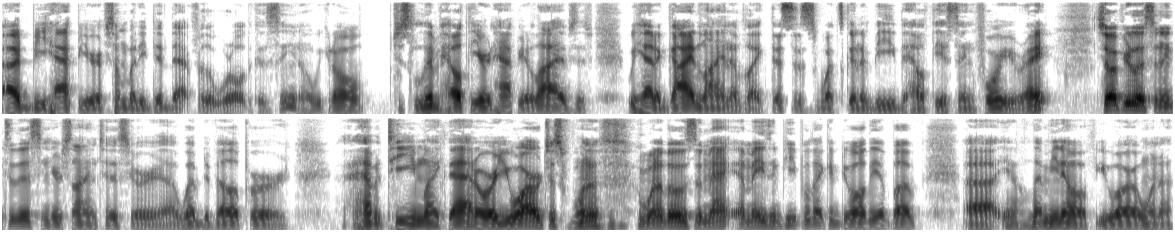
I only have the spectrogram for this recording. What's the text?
I'd be happier if somebody did that for the world because you know we could all just live healthier and happier lives if we had a guideline of like this is what's going to be the healthiest thing for you, right? So if you're listening to this and you're a scientist or a web developer or have a team like that, or you are just one of one of those ama- amazing people that can do all the above, uh, you know, let me know if you are want to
